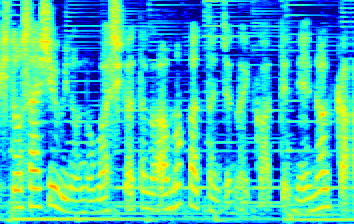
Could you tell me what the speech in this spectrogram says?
人差し指の伸ばし方が甘かったんじゃないかってね。なんか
